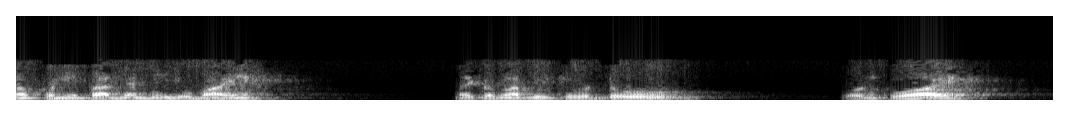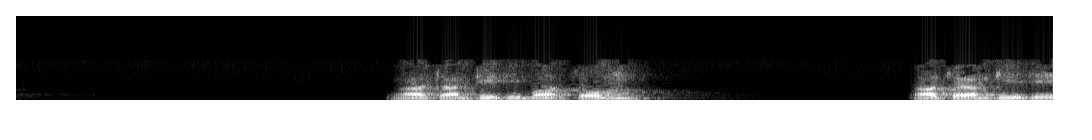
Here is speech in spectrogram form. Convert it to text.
มรรคผลนิพพานยังมีอยู่ไหมให้คนมาพิสูจน์ดูผลขวายหาสถานที่ที่เหมาะสมหาสถานที่ที่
